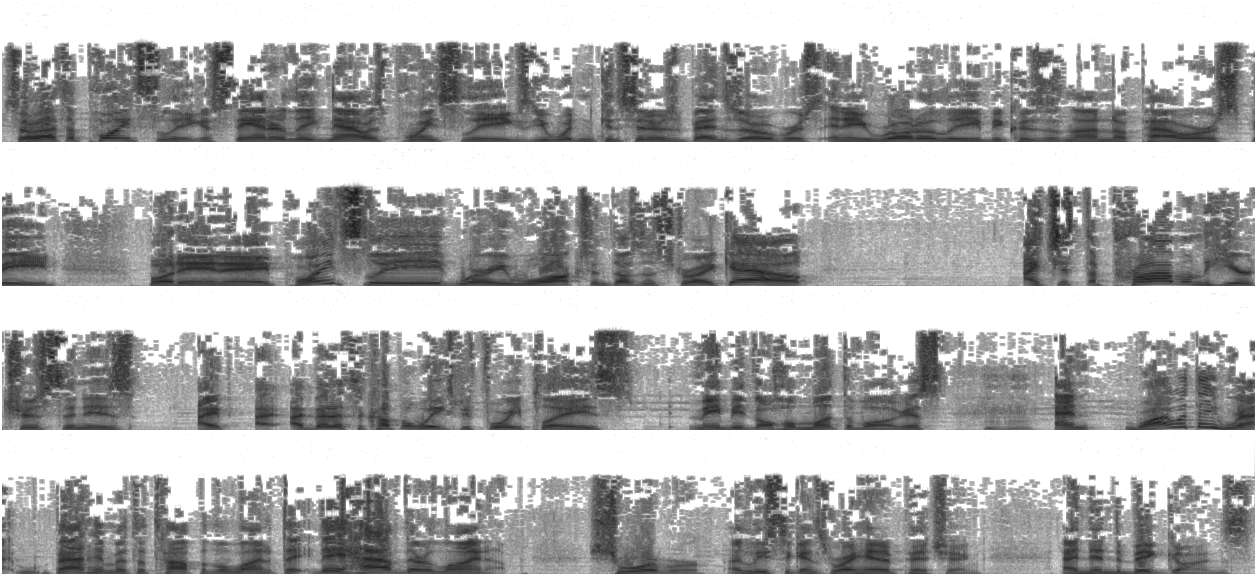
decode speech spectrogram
So that's a points league. A standard league now is points leagues. You wouldn't consider Ben Zobrist in a roto league because there's not enough power or speed. But in a points league where he walks and doesn't strike out, I just the problem here, Tristan, is I I, I bet it's a couple weeks before he plays, maybe the whole month of August. Mm-hmm. And why would they ra- bat him at the top of the lineup? They they have their lineup, Schwarber at least against right-handed pitching, and then the big guns.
